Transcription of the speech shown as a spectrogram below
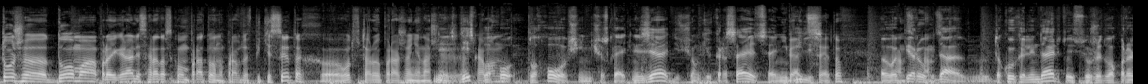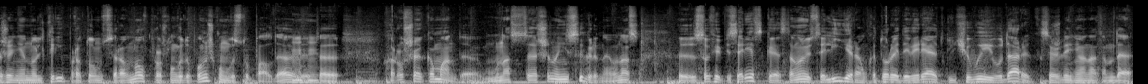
тоже дома проиграли Саратовскому протону. Правда, в пяти сетах. Вот второе поражение нашей Нет, здесь команды. Плохого, плохого вообще ничего сказать нельзя. Девчонки красавицы, они Пять бились. сетов. Во-первых, да, такой календарь, то есть уже два поражения 0-3, Протон все равно в прошлом году, помнишь, он выступал, да? Угу. Это хорошая команда. У нас совершенно не сыгранная. У нас э, Софья Писаревская становится лидером, который доверяют ключевые удары. К сожалению, она там, да,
